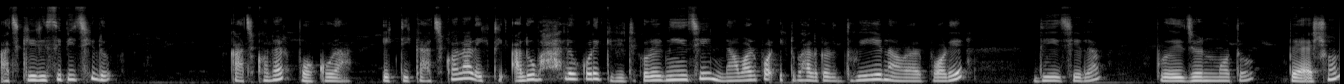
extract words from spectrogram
আজকের রেসিপি ছিল কাঁচকলার পকোড়া। একটি কাঁচকলার একটি আলু ভালো করে গ্রেট করে নিয়েছি। নামার পর, একটু ভালো করে ধুয়ে নেওয়ার পরে দিয়েছিলাম প্রয়োজন মতো বেসন,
